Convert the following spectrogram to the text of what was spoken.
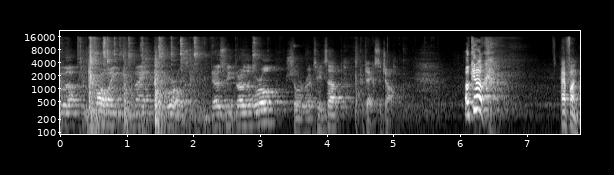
you up for throwing nice big whirls. Notice you throw the whirl, shoulder rotates up, protects the jaw. Okay, doke. Have fun.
